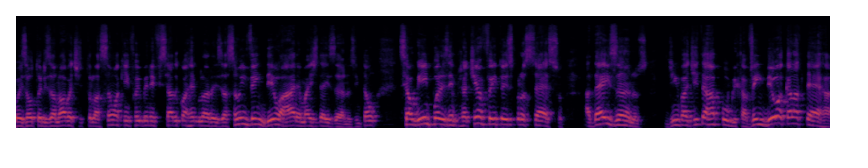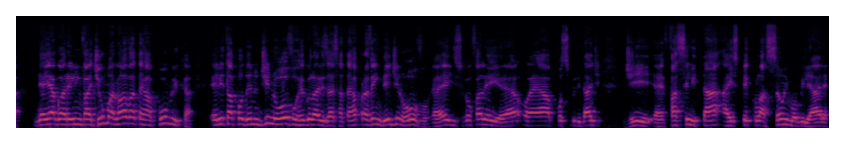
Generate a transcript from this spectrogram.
pois autoriza nova titulação a quem foi beneficiado com a regularização e vendeu a área há mais de 10 anos. Então, se alguém, por exemplo, já tinha feito esse processo há 10 anos de invadir terra pública, vendeu aquela terra, e aí agora ele invadiu uma nova terra pública, ele está podendo de novo regularizar essa terra para vender de novo. É isso que eu falei, é, é a possibilidade de é, facilitar a especulação imobiliária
